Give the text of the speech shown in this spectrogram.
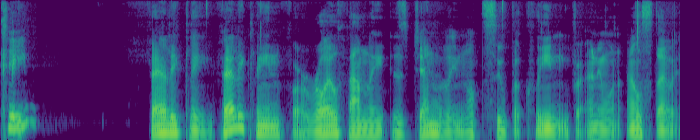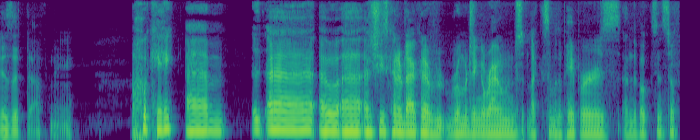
clean. Fairly clean. Fairly clean for a royal family is generally not super clean for anyone else, though, is it, Daphne? Okay. Um. Uh. Oh. Uh. And she's kind of now kind of rummaging around like some of the papers and the books and stuff.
